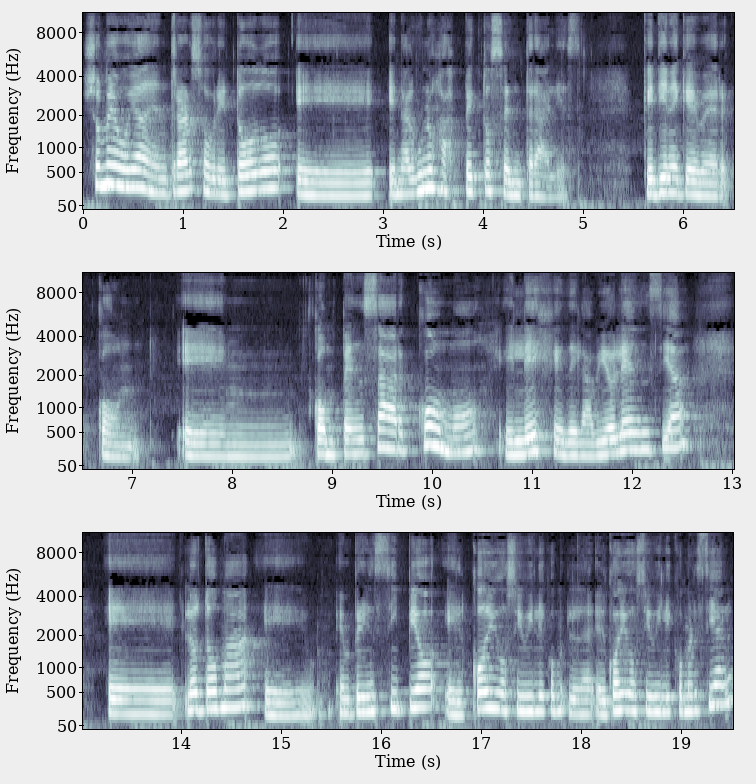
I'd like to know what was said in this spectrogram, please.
yo me voy a adentrar sobre todo eh, en algunos aspectos centrales que tiene que ver con Em, compensar cómo el eje de la violencia eh, lo toma eh, en principio el Código, Civil y, el Código Civil y Comercial,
